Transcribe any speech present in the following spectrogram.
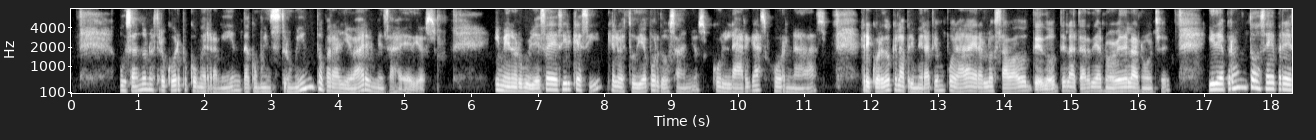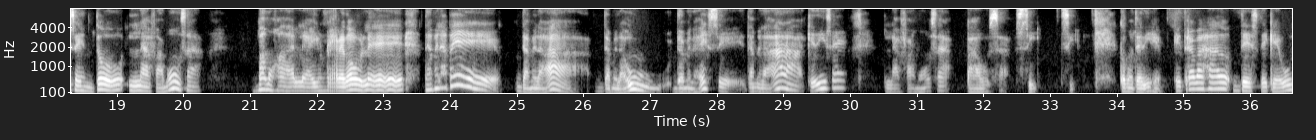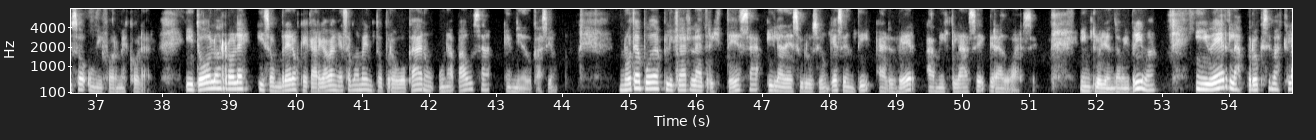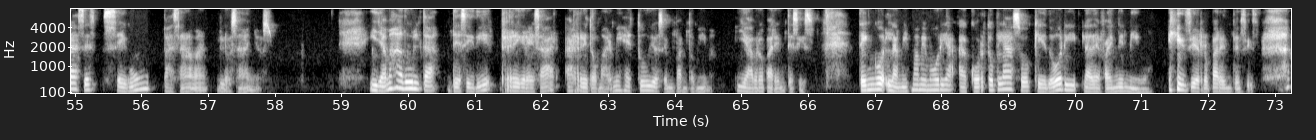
Usando nuestro cuerpo como herramienta, como instrumento para llevar el mensaje de Dios. Y me enorgullece decir que sí, que lo estudié por dos años, con largas jornadas. Recuerdo que la primera temporada eran los sábados de 2 de la tarde a 9 de la noche. Y de pronto se presentó la famosa, vamos a darle ahí un redoble, dame la P, dame la A, dame la U, dame la S, dame la A. ¿Qué dice? La famosa pausa. Sí, sí. Como te dije, he trabajado desde que uso uniforme escolar y todos los roles y sombreros que cargaba en ese momento provocaron una pausa en mi educación. No te puedo explicar la tristeza y la desilusión que sentí al ver a mi clase graduarse, incluyendo a mi prima, y ver las próximas clases según pasaban los años. Y ya más adulta decidí regresar a retomar mis estudios en pantomima. Y abro paréntesis. Tengo la misma memoria a corto plazo que Dory, la de Finding Nemo. Y cierro paréntesis.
